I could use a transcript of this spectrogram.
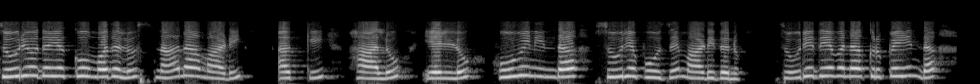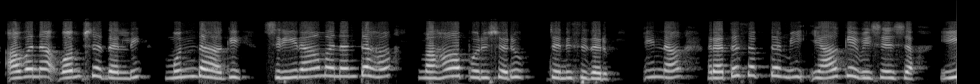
ಸೂರ್ಯೋದಯಕ್ಕೂ ಮೊದಲು ಸ್ನಾನ ಮಾಡಿ ಅಕ್ಕಿ, ಹಾಲು, ಎಳ್ಳು, ಹೂವಿನಿಂದ ಸೂರ್ಯ ಪೂಜೆ ಮಾಡಿದನು. ಸೂರ್ಯದೇವನ ಕೃಪೆಯಿಂದ ಅವನ ವಂಶದಲ್ಲಿ ಮುಂದಾಗಿ ಶ್ರೀರಾಮನಂತಹ ಮಹಾಪುರುಷರು ಜನಿಸಿದರು. ಇನ್ನ ರಥಸಪ್ತಮಿ ಯಾಕೆ ವಿಶೇಷ? ಈ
